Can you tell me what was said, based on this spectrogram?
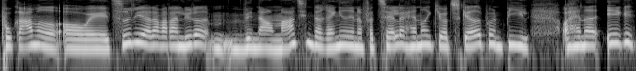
programmet, og tidligere der var der en lytter ved navn Martin, der ringede ind og fortalte, at han havde gjort skade på en bil, og han havde ikke,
